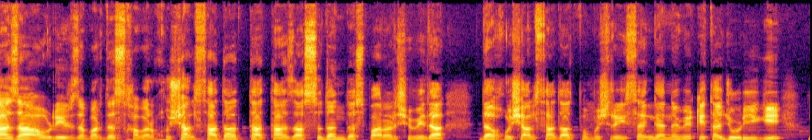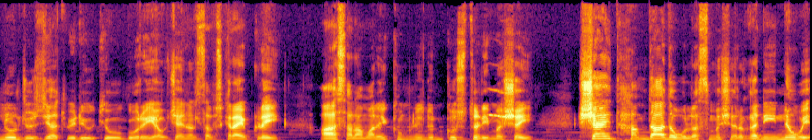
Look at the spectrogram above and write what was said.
تازه او ډیر زبردست خبر خوشحال سادات ته تازه څه دنده سپارل شوې ده د خوشحال سادات په مشرۍ څنګه نوې قطعه جوړیږي نور جزئیات ویډیو کې وګورئ او چینل سبسکرایب کړئ السلام علیکم لیدونکو ستړي مشئ شاید همدا د ولسمشر غني نوی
